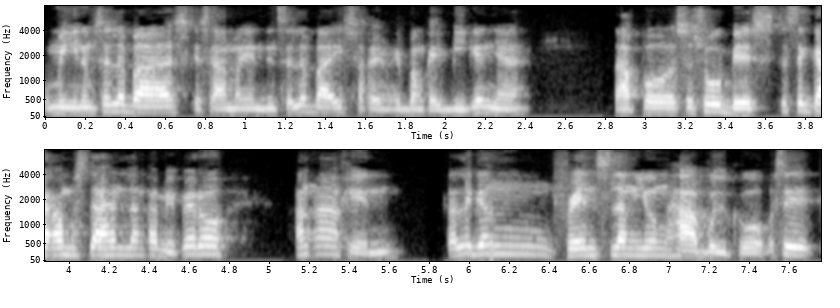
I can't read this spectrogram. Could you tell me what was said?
umiinom sa labas, kasama yan din sa labas, saka yung ibang kaibigan niya. Tapos sa showbiz, tapos nagkakamustahan lang kami. Pero ang akin, talagang friends lang yung habol ko kasi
